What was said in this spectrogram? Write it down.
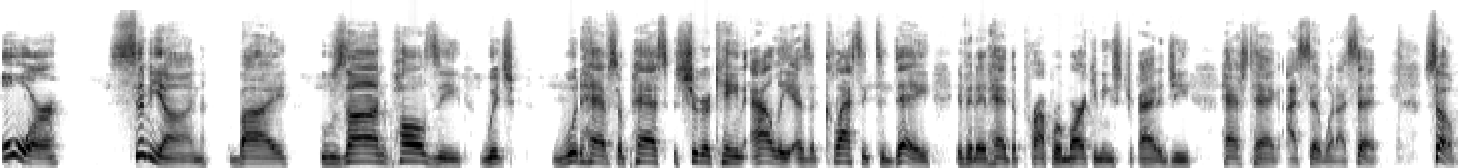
Or Simeon by Euzhan Palcy, which would have surpassed Sugarcane Alley as a classic today if it had had the proper marketing strategy. Hashtag I said what I said. So,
